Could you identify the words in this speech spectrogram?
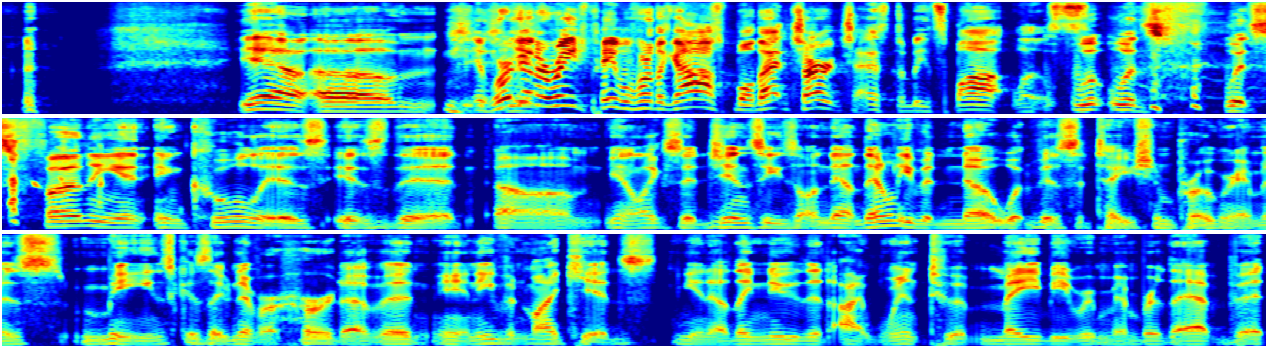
Yeah. Um, If we're going to reach people for the gospel, that church has to be spotless. what, what's what's funny and, and cool is is that um, you know, like I said, Gen Z's on down. They don't even know what visitation program is means because they've never heard of it. And even my kids, you know, they knew that I went to it. Maybe remember that, but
